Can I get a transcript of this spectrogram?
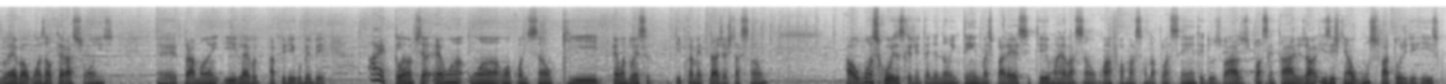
leva a algumas alterações é, para a mãe e leva a perigo o bebê. A eclâmpsia é uma, uma, uma condição que é uma doença tipicamente da gestação. Há algumas coisas que a gente ainda não entende, mas parece ter uma relação com a formação da placenta e dos vasos placentários. Existem alguns fatores de risco,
